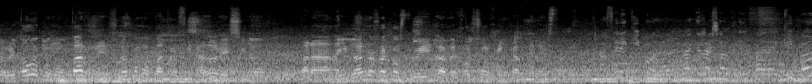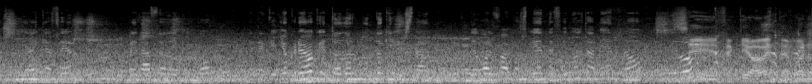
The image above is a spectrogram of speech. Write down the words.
sobre todo como partners, no como patrocinadores, sino para ayudarnos a construir la mejor Solheim Cup de la historia. Hacer equipo, la verdad que la Solheim de equipos y hay que hacer un pedazo de equipo en el que yo creo que todo el mundo quiere estar. De golf vamos bien, de fútbol también, ¿no? Sí, efectivamente. Bueno,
